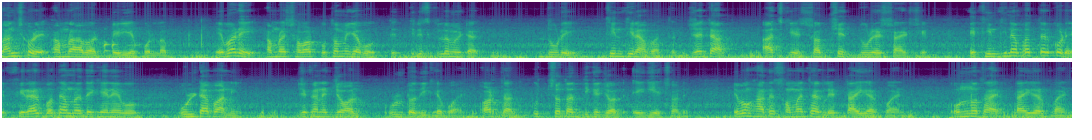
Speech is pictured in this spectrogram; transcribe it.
লাঞ্চ করে আমরা আবার বেরিয়ে পড়লাম। এবারে আমরা সবার প্রথমে যাব তেত্রিশ কিলোমিটার দূরে থিনথিনা পাত্তার যেটা আজকে সবচেয়ে দূরের সাইড সিট এই থিনথিনা পাত্তার করে ফেরার পথে আমরা দেখে নেব উল্টা পানি, যেখানে জল উল্টো দিকে বয়, অর্থাৎ উচ্চতার দিকে জল এগিয়ে চলে এবং হাতে সময় থাকলে টাইগার পয়েন্ট অন্যথায় টাইগার পয়েন্ট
